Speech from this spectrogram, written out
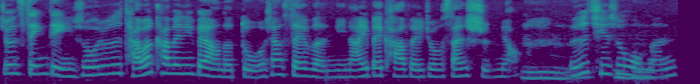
就是 Cindy 说，就是台湾咖啡厅非常的多，像 Seven，你拿一杯咖啡就三十秒。嗯，可是其实我们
